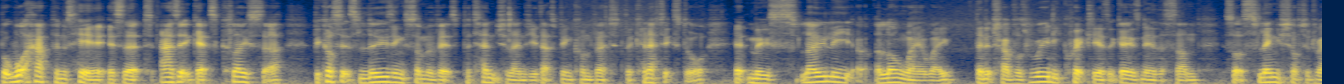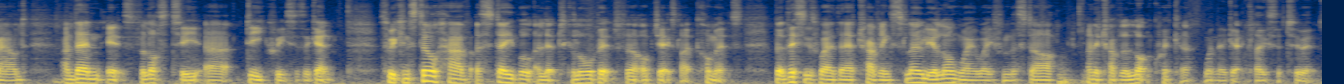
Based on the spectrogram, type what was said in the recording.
But what happens here is that as it gets closer, because it's losing some of its potential energy that's been converted to the kinetic store, it moves slowly a long way away, then it travels really quickly as it goes near the sun, sort of slingshotted round, and then its velocity uh, decreases again. So we can still have a stable elliptical orbit for objects like comets, but this is where they're travelling slowly a long way away from the star, and they travel a lot quicker when they get closer to it.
